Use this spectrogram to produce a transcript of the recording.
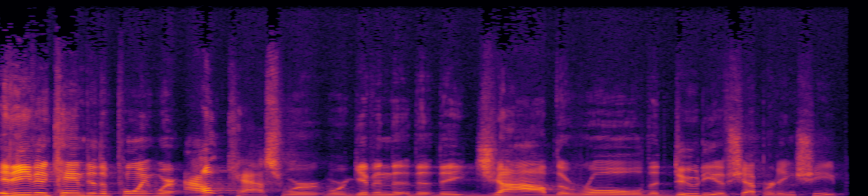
It even came to the point where outcasts were, were given the, the, the job, the role, the duty of shepherding sheep.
